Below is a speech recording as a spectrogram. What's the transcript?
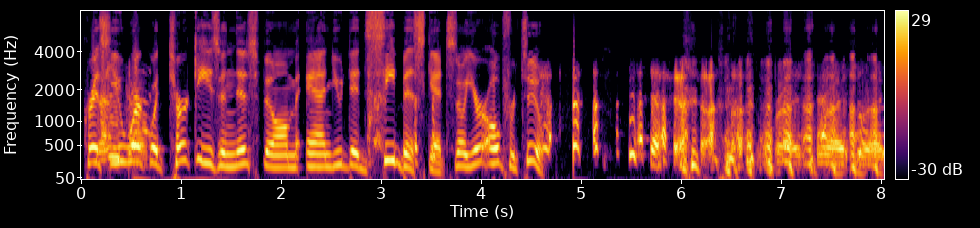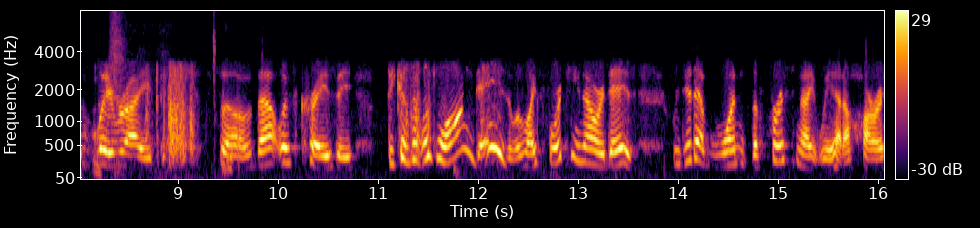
Chris, you work with turkeys in this film, and you did sea biscuits, so you're 0 for 2. right, right, right. absolutely right. So that was crazy because it was long days. It was like 14 hour days. We did have one, the first night we had a horror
